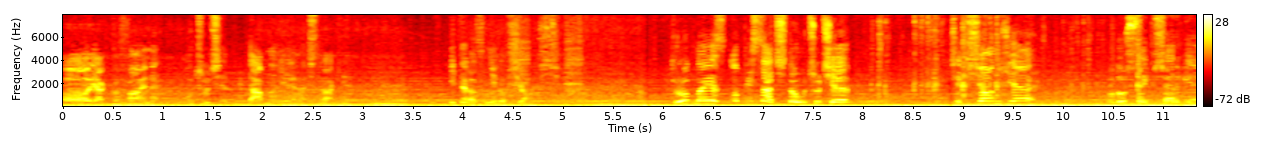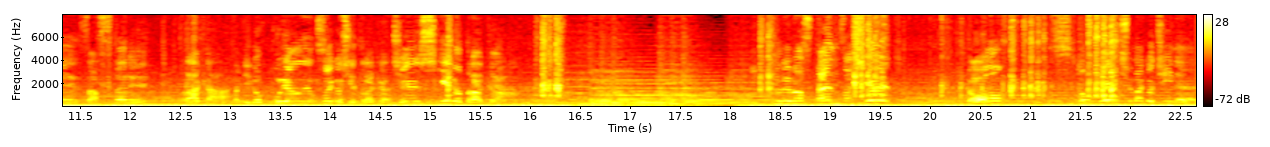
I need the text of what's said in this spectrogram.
O, jak to fajne uczucie. Dawno nie jechać trakiem. I teraz w niego wsiąść. Trudno jest opisać to uczucie, gdzie wsiądzie po dłuższej przerwie za stery traka. Takiego bującego się traka, ciężkiego traka. I który rozpędza się do 105 na godzinę.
